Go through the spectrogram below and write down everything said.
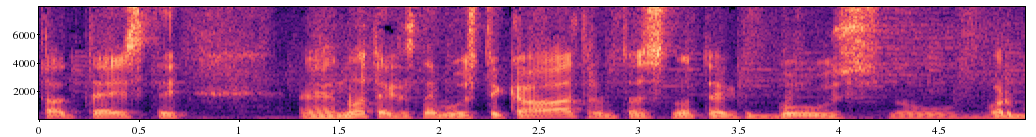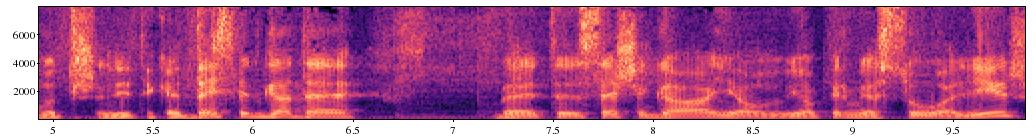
tādi testi. Uh, Noteikti tas nebūs tik ātri, un tas noteikti būs nu, varbūt tikai desmit gadē, bet 6G jau, jau pirmie soļi ir.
